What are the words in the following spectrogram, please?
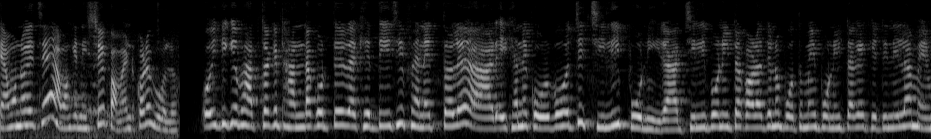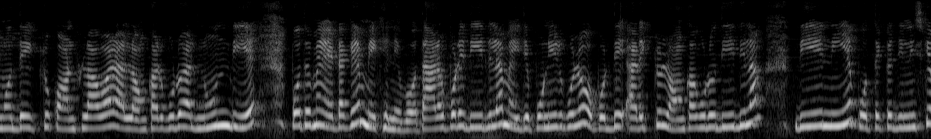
কেমন হয়েছে? আমাকে নিশ্চয়ই কমেন্ট করে বলো। ওইদিকে ভাতটাকে ঠান্ডা করতে রেখে দিয়েছি ফ্যানের তলে, আর এখানে করব হচ্ছে চিলি পনির। আর চিলি পনিরটা করার জন্য প্রথমেই পনিরটাকে কেটে নিলাম, এর মধ্যে একটু কর্নফ্লাওয়ার আর লঙ্কার গুঁড়ো আর নুন দিয়ে প্রথমে এটাকে মেখে নেব। তার উপরে দিয়ে দিলাম এই যে পনিরগুলো, ওপর দিয়ে আর একটু লঙ্কা গুঁড়ো দিয়ে দিলাম। দিয়ে নিয়ে প্রত্যেকটা জিনিসকে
